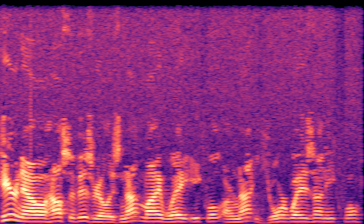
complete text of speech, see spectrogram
Hear now, O house of Israel, is not my way equal? Are not your ways unequal?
